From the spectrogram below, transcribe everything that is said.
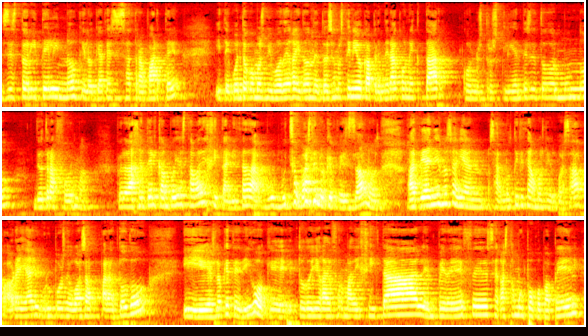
ese storytelling ¿no? que lo que haces es atraparte y te cuento cómo es mi bodega y dónde. Entonces hemos tenido que aprender a conectar con nuestros clientes de todo el mundo de otra forma. Pero la gente del campo ya estaba digitalizada, mucho más de lo que pensamos. Hace años no sabían, o sea, no utilizábamos ni el WhatsApp, ahora ya hay grupos de WhatsApp para todo y es lo que te digo, que todo llega de forma digital, en PDF, se gasta muy poco papel,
